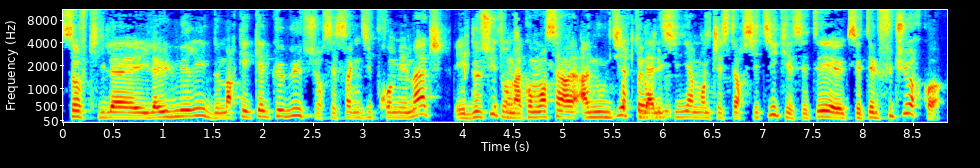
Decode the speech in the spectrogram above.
Sauf qu'il a, il a eu le mérite de marquer quelques buts sur ses 5-10 premiers matchs. Et de suite, on a commencé à, à nous dire qu'il allait signer à Manchester City, que c'était, que c'était le futur, quoi.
